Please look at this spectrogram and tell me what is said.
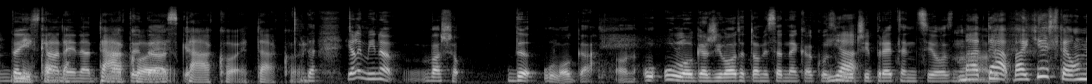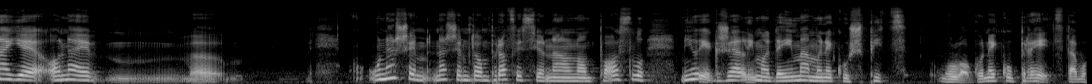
da istane na, tako na te daske. Je, tako je, tako je. Da. Je li Mina vaša D uloga, ona, u, uloga života, to mi sad nekako zvuči ja. pretenciozno. Ma ali... da, ba jeste, ona je, ona je mm, u našem, našem tom profesionalnom poslu mi uvijek želimo da imamo neku špic ulogu, neku predstavu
